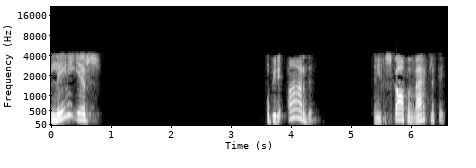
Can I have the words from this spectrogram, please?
lê nie eers op hierdie aarde in die geskape werklikheid.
